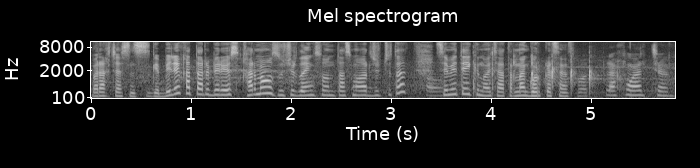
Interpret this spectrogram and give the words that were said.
баракчасын сизге белек катары беребиз. Кармаңыз учурда эң сонун тасмалар жүрүп жатат. Семетей кинотеатрынан көрүп келсеңиз болот. Рахмат жан.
